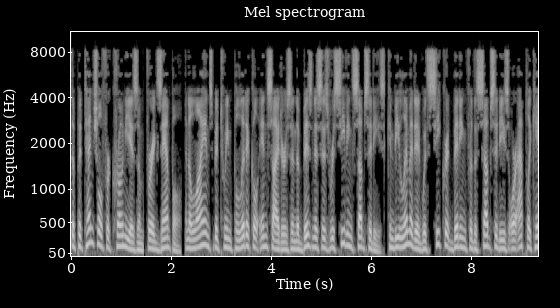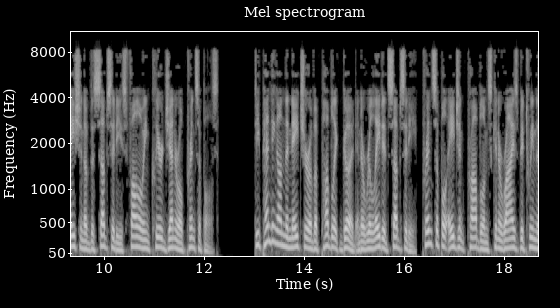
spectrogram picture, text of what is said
The potential for cronyism for example, an alliance between political insiders and the businesses receiving subsidies can be limited with secret bidding for the subsidies or application of the subsidies following clear general principles. Depending on the nature of a public good and a related subsidy, principal-agent problems can arise between the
